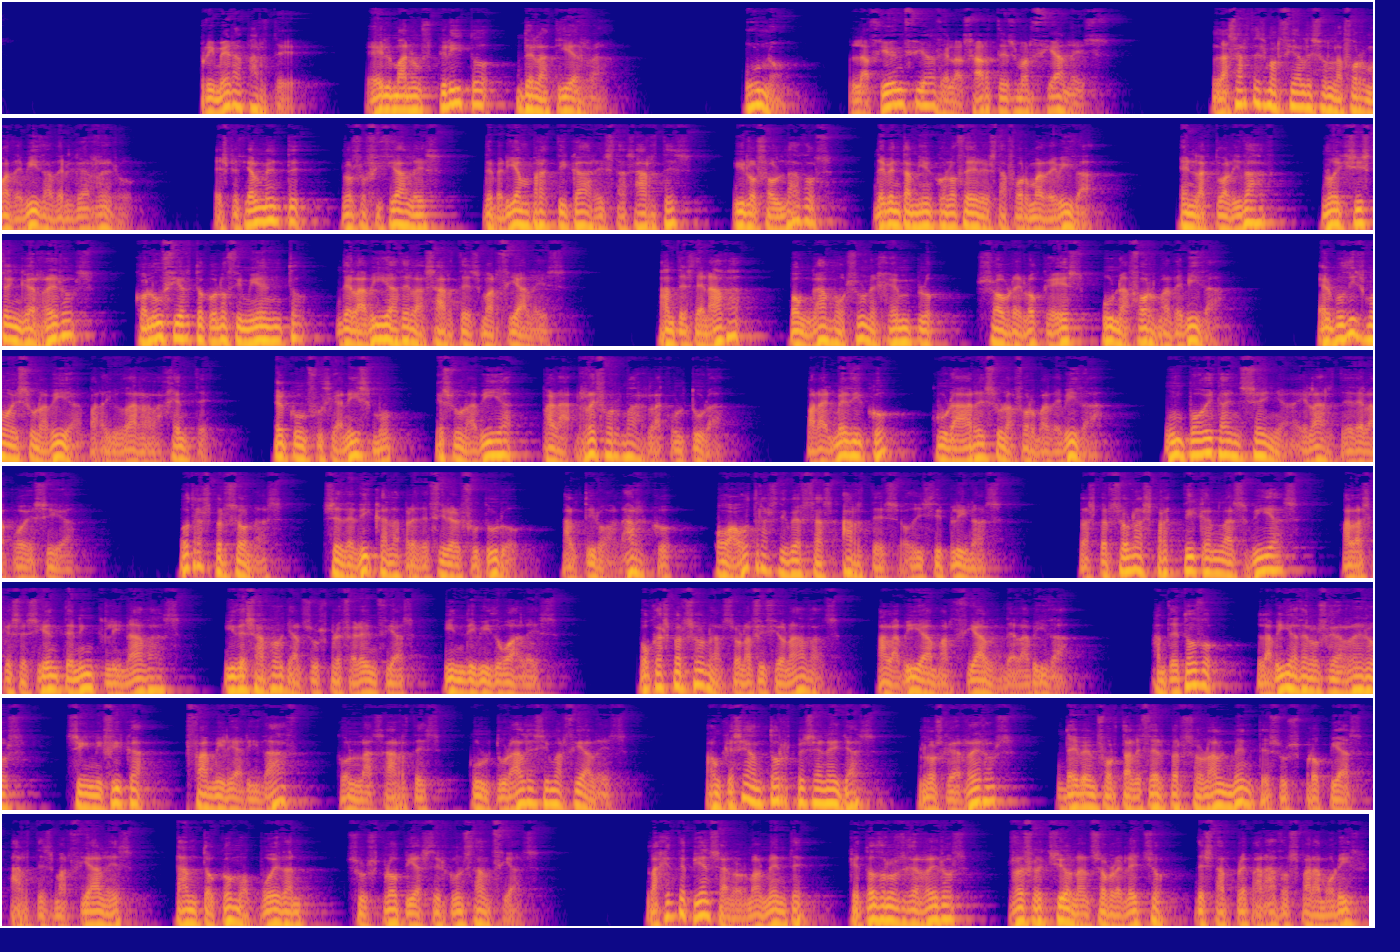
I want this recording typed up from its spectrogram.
Primera parte. El manuscrito de la Tierra. 1. La ciencia de las artes marciales. Las artes marciales son la forma de vida del guerrero. Especialmente los oficiales deberían practicar estas artes y los soldados deben también conocer esta forma de vida. En la actualidad no existen guerreros con un cierto conocimiento de la vía de las artes marciales. Antes de nada, Pongamos un ejemplo sobre lo que es una forma de vida. El budismo es una vía para ayudar a la gente. El confucianismo es una vía para reformar la cultura. Para el médico, curar es una forma de vida. Un poeta enseña el arte de la poesía. Otras personas se dedican a predecir el futuro, al tiro al arco o a otras diversas artes o disciplinas. Las personas practican las vías a las que se sienten inclinadas y desarrollan sus preferencias individuales. Pocas personas son aficionadas a la vía marcial de la vida. Ante todo, la vía de los guerreros significa familiaridad con las artes culturales y marciales. Aunque sean torpes en ellas, los guerreros deben fortalecer personalmente sus propias artes marciales, tanto como puedan sus propias circunstancias. La gente piensa normalmente que todos los guerreros reflexionan sobre el hecho de estar preparados para morir.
